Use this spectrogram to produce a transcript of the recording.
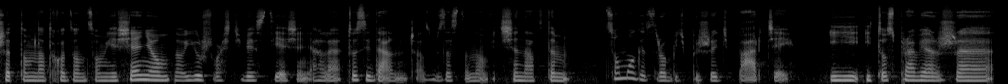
przed tą nadchodzącą jesienią. No już właściwie jest jesień, ale to jest idealny czas, by zastanowić się nad tym, co mogę zrobić, by żyć bardziej. I, i to sprawia, że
